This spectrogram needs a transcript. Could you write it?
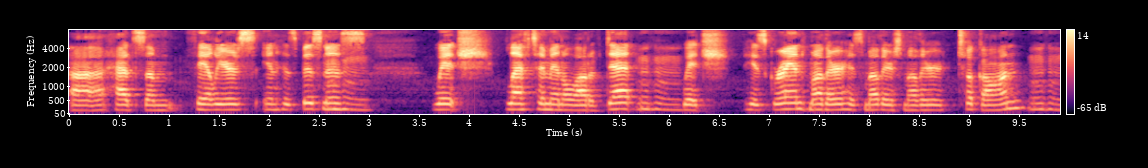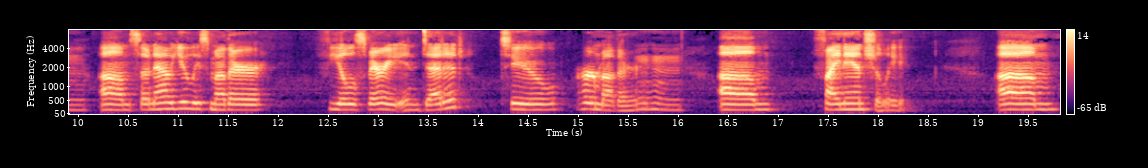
uh, had some failures in his business, which left him in a lot of debt, which his grandmother, his mother's mother, took on. Um, so now Yuli's mother feels very indebted to her mother um, financially. Um,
